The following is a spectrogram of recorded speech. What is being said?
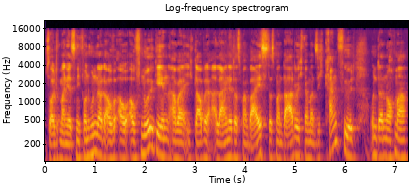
sollte man jetzt nicht von 100 auf, auf, auf 0 gehen, aber ich glaube alleine, dass man weiß, dass man dadurch, wenn man sich krank fühlt und dann nochmal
